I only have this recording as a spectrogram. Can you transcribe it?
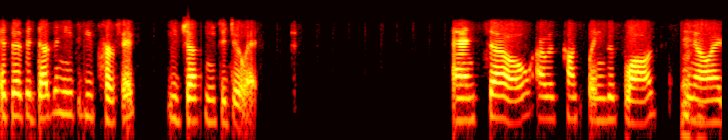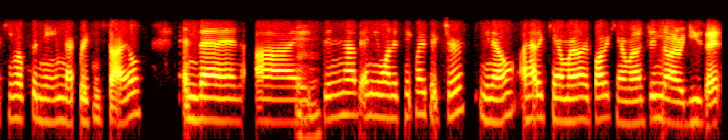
it says it doesn't need to be perfect, you just need to do it. And so I was contemplating this blog. Mm-hmm. You know, I came up with the name Neckbreaking Style. And then I mm-hmm. didn't have anyone to take my picture. You know, I had a camera. I bought a camera. Didn't know I would use it.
